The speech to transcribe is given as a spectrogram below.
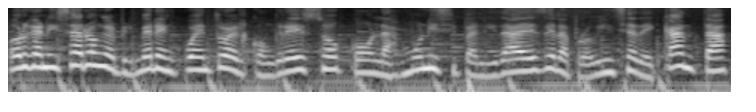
organizaron el primer encuentro encuentro del Congreso con las municipalidades de la provincia de Canta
